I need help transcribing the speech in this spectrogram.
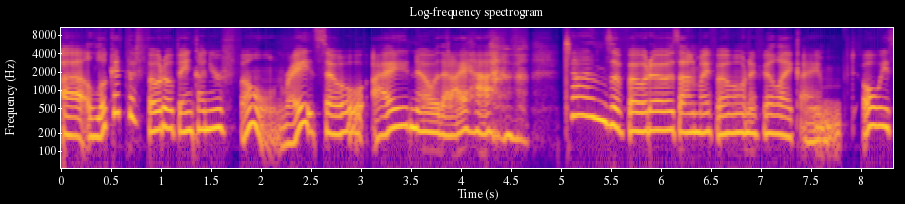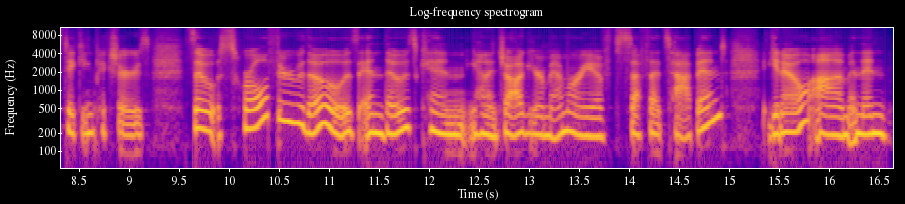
uh, look at the photo bank on your phone, right? So I know that I have tons of photos on my phone. I feel like I'm always taking pictures. So scroll through those, and those can kind of jog your memory of stuff that's happened, you know, um, and then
